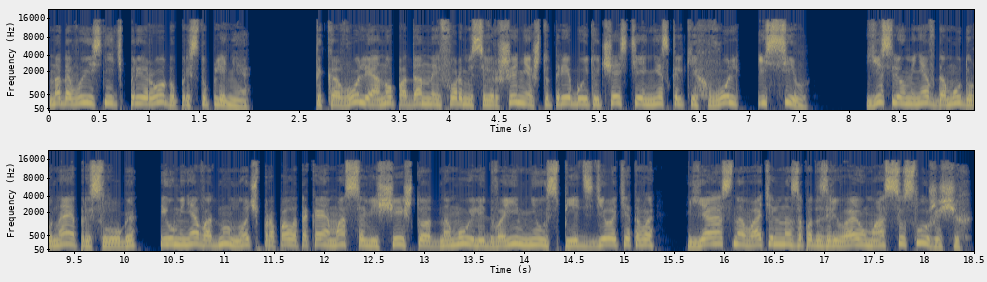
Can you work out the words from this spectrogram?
надо выяснить природу преступления. Таково ли оно по данной форме совершения, что требует участия нескольких воль и сил? Если у меня в дому дурная прислуга, и у меня в одну ночь пропала такая масса вещей, что одному или двоим не успеть сделать этого, я основательно заподозреваю массу служащих.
